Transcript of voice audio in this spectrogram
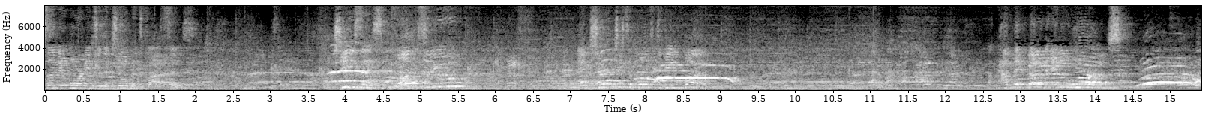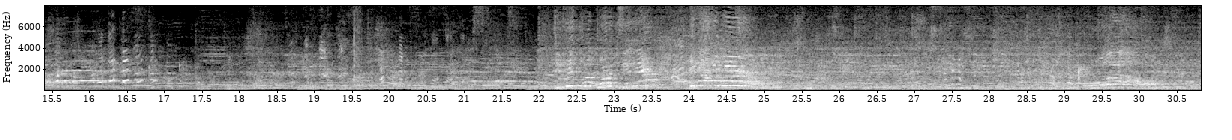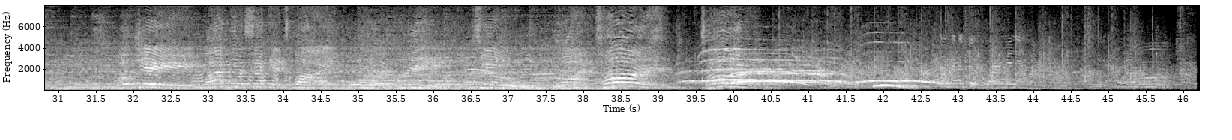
Sunday mornings in the children's classes. Jesus loves you, and church is supposed to be fun. Have they found any worms? Did we put worms in there? You got!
